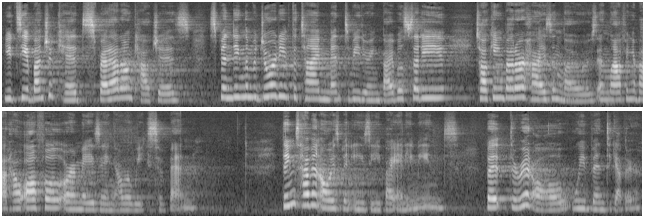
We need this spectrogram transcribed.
You'd see a bunch of kids spread out on couches, spending the majority of the time meant to be doing Bible study, talking about our highs and lows, and laughing about how awful or amazing our weeks have been. Things haven't always been easy by any means, but through it all, we've been together.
